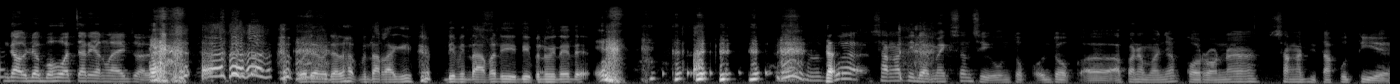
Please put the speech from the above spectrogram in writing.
Enggak udah bawa cari yang lain soalnya. udah, udahlah, bentar lagi dia minta apa di dipenuhin aja deh. Menurut gua sangat tidak make sense sih untuk untuk eh, apa namanya corona sangat ditakuti ya.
